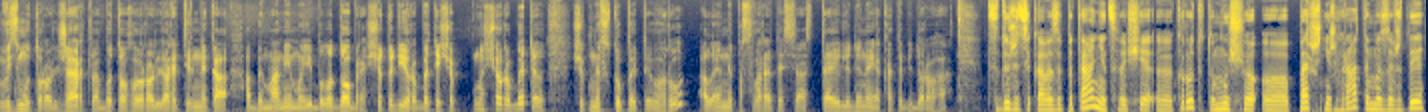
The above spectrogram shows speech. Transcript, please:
візьму ту роль жертви або того роль рятівника, аби мамі моїй було добре. Що тоді робити? Щоб ну що робити, щоб не вступити в гру, але не посваритися з тією людиною, яка тобі дорога? Це дуже цікаве запитання. Це ще е, круто, тому що е, перш ніж грати, ми завжди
